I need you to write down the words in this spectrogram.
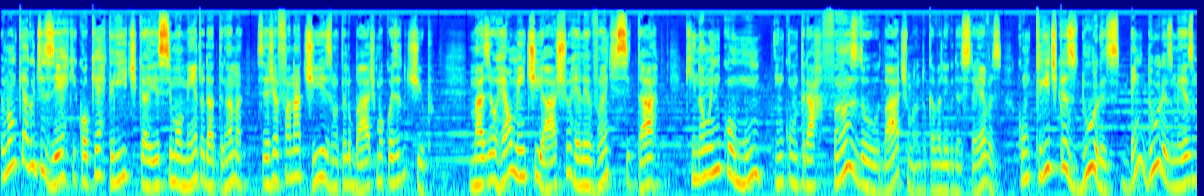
Eu não quero dizer que qualquer crítica a esse momento da trama seja fanatismo pelo Batman ou coisa do tipo, mas eu realmente acho relevante citar que não é incomum encontrar fãs do Batman, do Cavaleiro das Trevas, com críticas duras, bem duras mesmo,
